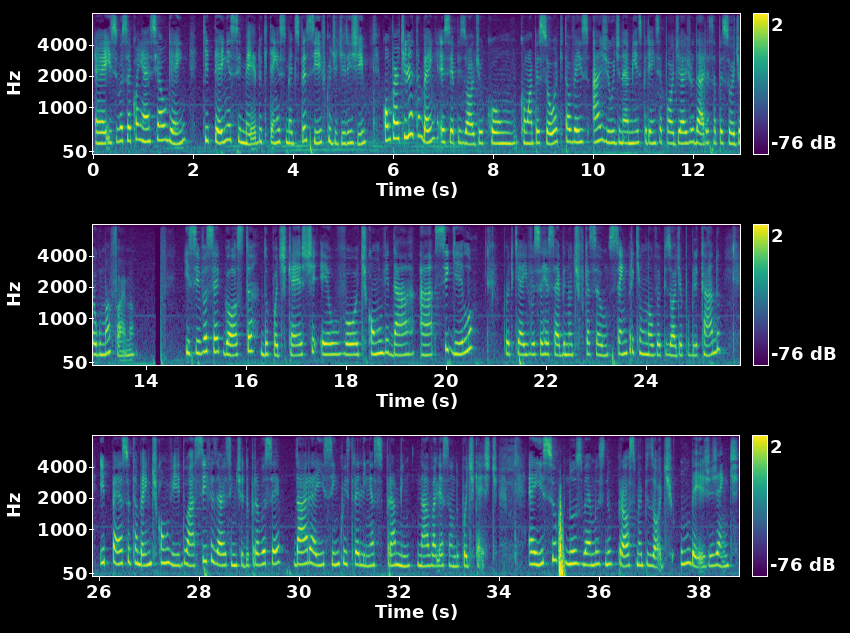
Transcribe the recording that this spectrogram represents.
É, e se você conhece alguém que tem esse medo, que tem esse medo específico de dirigir, compartilha também esse episódio com, com a pessoa que talvez ajude, né? A minha experiência pode ajudar essa pessoa de alguma forma. E se você gosta do podcast, eu vou te convidar a segui-lo, porque aí você recebe notificação sempre que um novo episódio é publicado. E peço também, te convido a, se fizer sentido para você, dar aí cinco estrelinhas para mim na avaliação do podcast. É isso, nos vemos no próximo episódio. Um beijo, gente!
